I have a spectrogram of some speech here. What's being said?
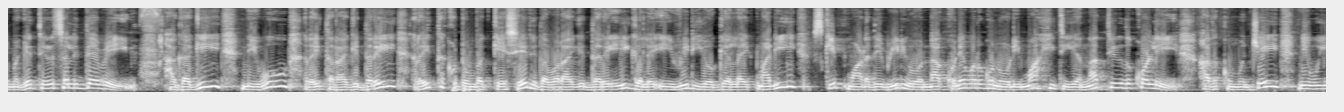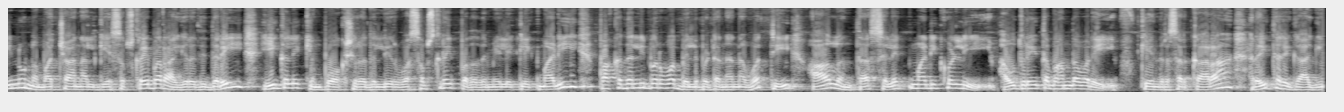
ನಿಮಗೆ ತಿಳಿಸಲಿದ್ದೇವೆ. ಹಾಗಾಗಿ ನೀವು ರೈತರಾಗಿದ್ದರೆ, ರೈತ ಕುಟುಂಬಕ್ಕೆ ಸೇರಿದವರಾಗಿದ್ದರೆ ಈಗಲೇ ಈ ವಿಡಿಯೋಗೆ ಲೈಕ್ ಮಾಡಿ, ಸ್ಕಿಪ್ ಮಾಡದೆ ವಿಡಿಯೋನ ಕೊನೆವರೆಗೂ ನೋಡಿ ಮಾಹಿತಿಯನ್ನು ತಿಳಿದುಕೊಳ್ಳಿ. ಅದಕ್ಕೂ ಮುಂಚೆ ನೀವು ಇನ್ನೂ ನಮ್ಮ ಚಾನಲ್ಗೆ ಸಬ್ಸ್ಕ್ರೈಬರ್ ಆಗಿರದಿದ್ದರೆ ಈಗಲೇ ಕೆಂಪು ಅಕ್ಷರದಲ್ಲಿರುವ ಸಬ್ಸ್ಕ್ರೈಬ್ ಪದದ ಮೇಲೆ ಕ್ಲಿಕ್ ಮಾಡಿ, ಪಕ್ಕದಲ್ಲಿ ಬರುವ ಬೆಲ್ ಬಟನ್ ಅನ್ನು ಒತ್ತಿ ಆಲ್ ಅಂತ ಸೆಲೆಕ್ಟ್ ಮಾಡಿಕೊಳ್ಳಿ. ಹೌದು ರೈತ ಬಾಂಧವರೇ, ಕೇಂದ್ರ ಸರ್ಕಾರ ರೈತರಿಗಾಗಿ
